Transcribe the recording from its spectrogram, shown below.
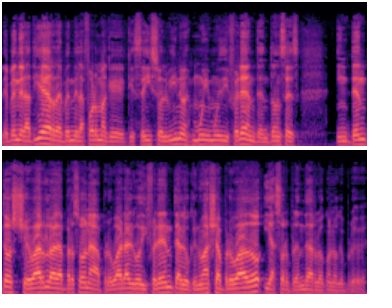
depende de la tierra, depende de la forma que, que se hizo el vino, es muy, muy diferente. Entonces, intento llevarlo a la persona a probar algo diferente, algo que no haya probado y a sorprenderlo con lo que pruebe.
